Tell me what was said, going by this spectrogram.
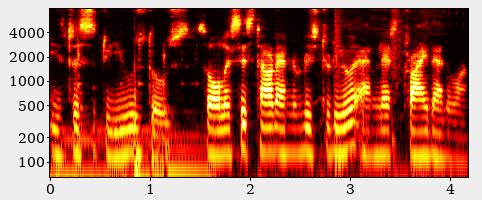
interested to use those. So let's start android studio and let's try that one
